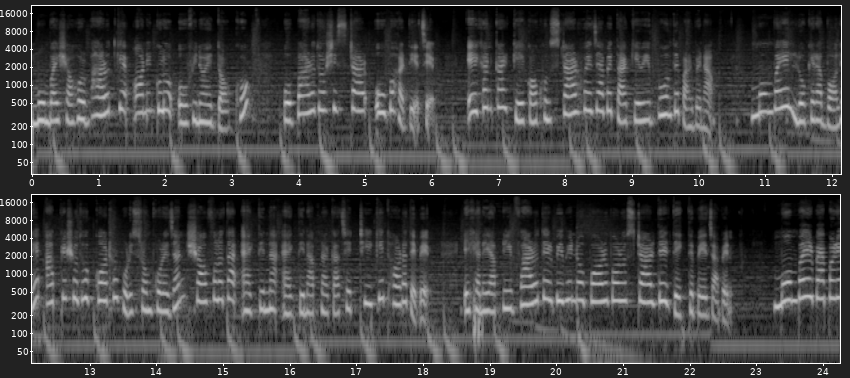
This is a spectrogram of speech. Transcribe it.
মুম্বাই শহর ভারতকে অনেকগুলো অভিনয়ের দক্ষ ও পারদর্শী স্টার উপহার দিয়েছে। এখানকার কে কখন স্টার হয়ে যাবে তা কেউই বলতে পারবে না। মুম্বাইয়ের লোকেরা বলে, আপনি শুধু কঠোর পরিশ্রম করে যান, সফলতা একদিন না একদিন আপনার কাছে ঠিকই ধরা দেবে। এখানে আপনি ভারতের বিভিন্ন বড় বড় স্টারদের দেখতে পেয়ে যাবেন। মুম্বাইয়ের ব্যাপারে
